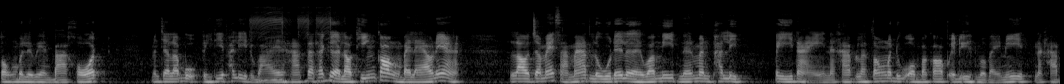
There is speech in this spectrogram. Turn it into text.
ตรงบริเวณบาร์โค้ดมันจะระบุปีที่ผลิตไว้นะครับแต่ถ้าเกิดเราทิ้งกล้องไปแล้วเนี่ยเราจะไม่สามารถรู้ได้เลยว่ามีดนั้นมันผลิตปีไหนนะครับเราต้องมาดูองค์ประกอบอื่นๆบนใบมีดนะครับ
